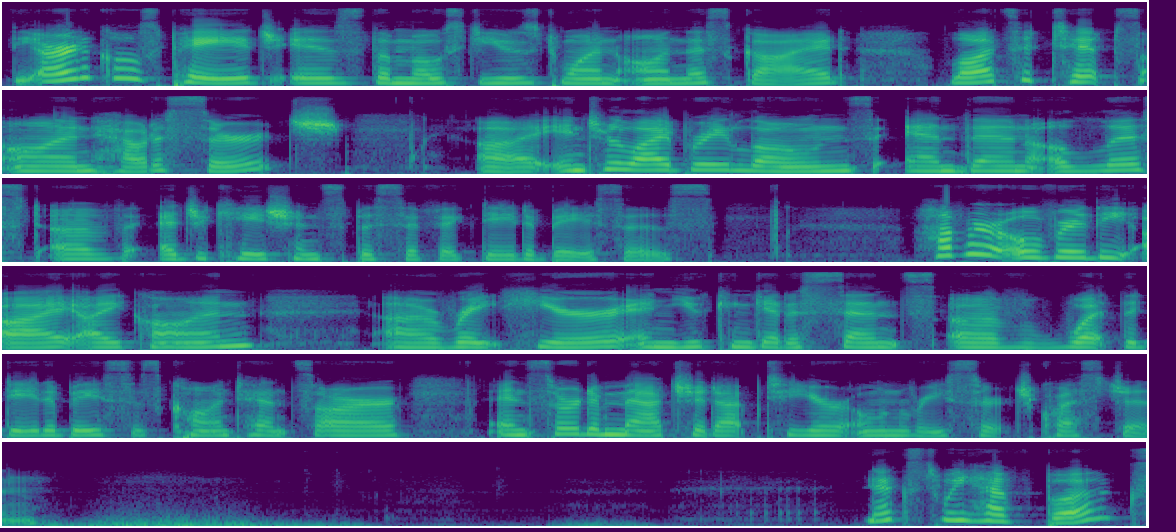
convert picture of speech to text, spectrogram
The articles page is the most used one on this guide. Lots of tips on how to search, uh, interlibrary loans, and then a list of education-specific databases. Hover over the eye icon uh, right here and you can get a sense of what the database's contents are and sort of match it up to your own research question. Next we have books.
